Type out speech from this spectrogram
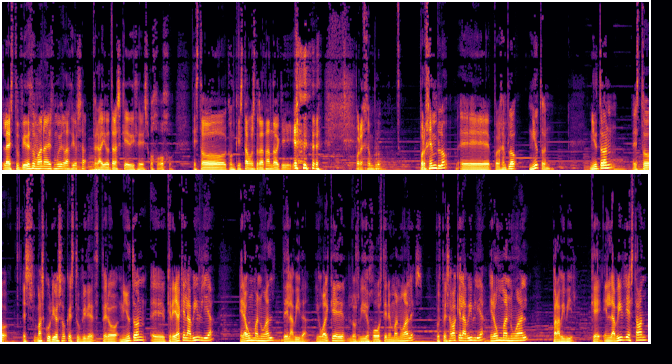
la estupidez humana es muy graciosa, pero hay otras que dices, ojo, ojo, esto con qué estamos tratando aquí. por ejemplo. Por ejemplo, eh, por ejemplo, Newton. Newton, esto es más curioso que estupidez, pero Newton eh, creía que la Biblia era un manual de la vida. Igual que los videojuegos tienen manuales, pues pensaba que la Biblia era un manual para vivir. Que en la Biblia estaban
